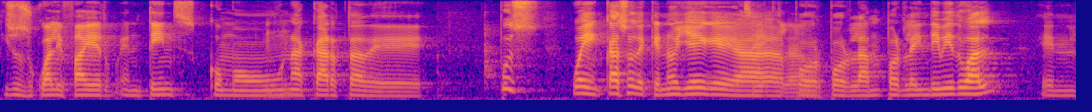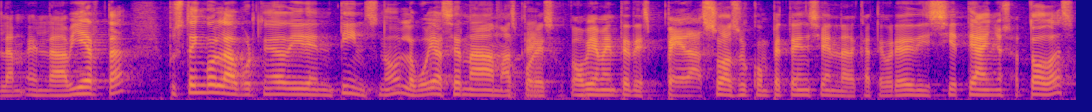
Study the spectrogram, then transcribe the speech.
hizo su qualifier en teens como una carta de pues güey en caso de que no llegue a, por, por, la, por la individual en la, en la abierta pues tengo la oportunidad de ir en teens, ¿no? Lo voy a hacer nada más por eso. Obviamente despedazó a su competencia en la categoría de 17 años a todas,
